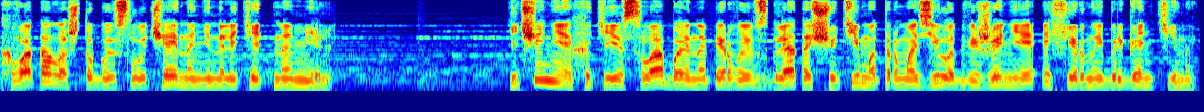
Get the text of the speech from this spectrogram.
хватало, чтобы случайно не налететь на мель. Течение, хоть и слабое, на первый взгляд ощутимо тормозило движение эфирной бригантины.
